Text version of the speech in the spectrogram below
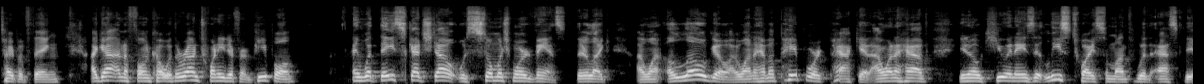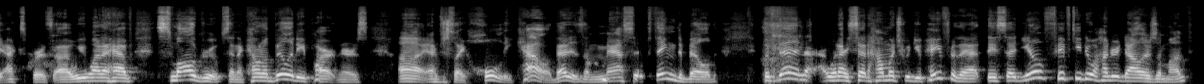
type of thing. I got on a phone call with around 20 different people and what they sketched out was so much more advanced. They're like, I want a logo. I want to have a paperwork packet. I want to have, you know, Q and A's at least twice a month with Ask the Experts. Uh, we want to have small groups and accountability partners. Uh, and I'm just like, holy cow, that is a massive thing to build. But then when I said, how much would you pay for that? They said, you know, 50 to $100 a month.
